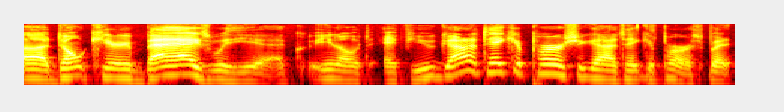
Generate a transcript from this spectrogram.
Uh, don't carry bags with you. You know, if you got to take your purse, you got to take your purse. But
